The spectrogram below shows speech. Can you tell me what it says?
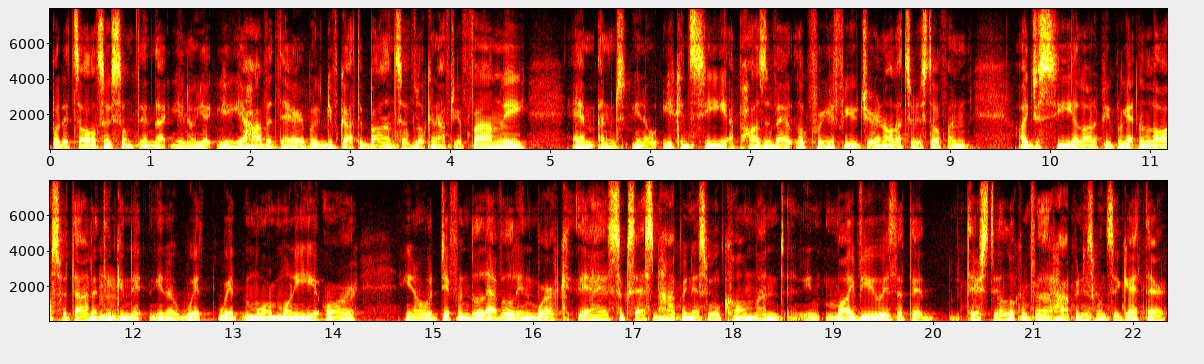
but it's also something that you know you, you you have it there but you've got the balance of looking after your family um, and you know you can see a positive outlook for your future and all that sort of stuff and I just see a lot of people getting lost with that and thinking that you know with with more money or you know a different level in work uh, success and happiness will come. And uh, in my view is that they they're still looking for that happiness once they get there.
